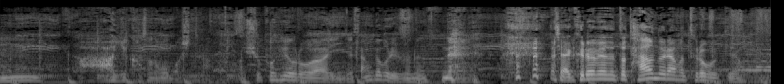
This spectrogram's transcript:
음, 아, 이 가사 너무 멋있더라고요. 어, 슈퍼히어로와 이제 쌍벽을 이루는. 네. 자, 그러면 또 다음 노래 한번 들어볼게요.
